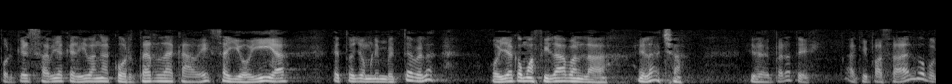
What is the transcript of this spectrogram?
Porque él sabía que le iban a cortar la cabeza y oía, esto yo me lo inventé, ¿verdad? Oía cómo afilaban la, el hacha. Y dice, espérate, aquí pasa algo.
